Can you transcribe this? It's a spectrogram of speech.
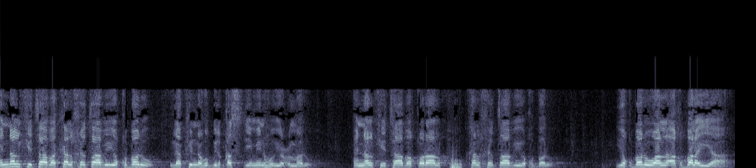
Ina alkitaaba kalkhitaabi yuqbalu lakinahu bilqasdi minhu yucmalu. Ina alkitaaba qoraalku kalkhitaabi yuqbalu. Yuqbalu waa la aqbalayaa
